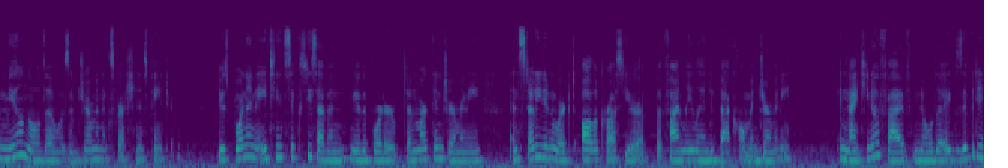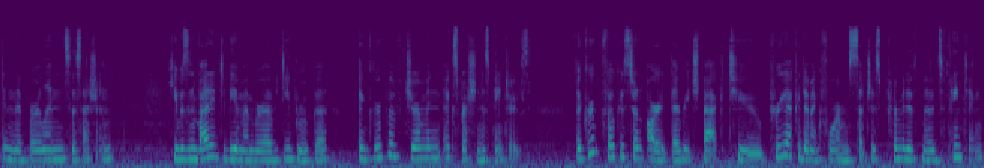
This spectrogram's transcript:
Emil Nolde was a German expressionist painter. He was born in 1867 near the border of Denmark and Germany and studied and worked all across Europe, but finally landed back home in Germany. In 1905, Nolde exhibited in the Berlin Secession. He was invited to be a member of Die Brücke, a group of German expressionist painters. The group focused on art that reached back to pre academic forms such as primitive modes of painting.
